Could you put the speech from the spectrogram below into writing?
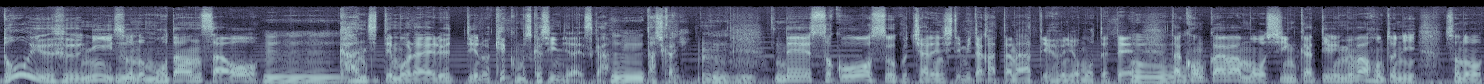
どういうふうにそのモダンさを感じてもらえるっていうのは結構難しいんじゃないですか。う。ん確かに、うん。うんでそこをすごくチャレンジしてみたかったなっていうふうに思っててうんだ今回はもう進化っていう意味は本当にその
